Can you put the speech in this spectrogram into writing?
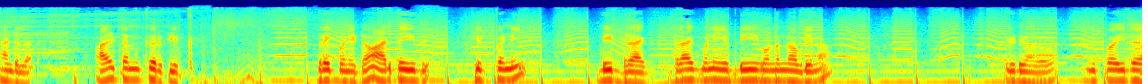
ஹேண்டில் ஆல்டம்க்கு ஒரு கிளிக் பிரேக் பண்ணிட்டோம். அடுத்து இது. கிளிக் பண்ணி இப்படி ட்ராக் ட்ராக் பண்ணி எப்படி கொண்டு வந்தோம் அப்படின்னா இப்படி வந்துடும் இப்போ இதை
